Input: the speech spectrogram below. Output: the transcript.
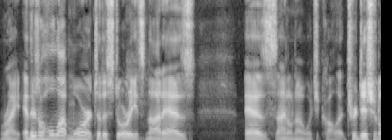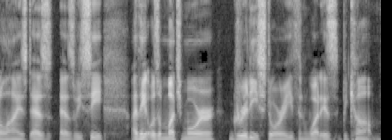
Right. And there's a whole lot more to the story. It's not as as I don't know what you call it, traditionalized as as we see. I think it was a much more gritty story than what is become.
